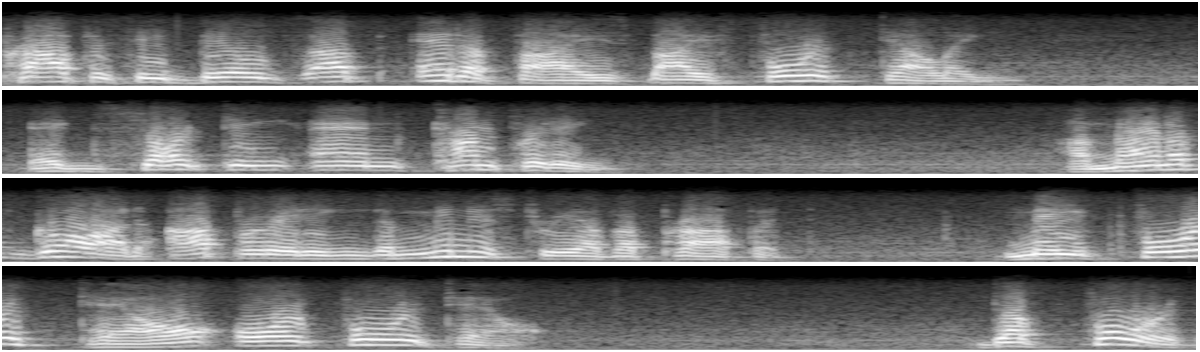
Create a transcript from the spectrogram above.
prophecy builds up, edifies by forthtelling, exhorting, and comforting. A man of God operating the ministry of a prophet may foretell or foretell. The fourth,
